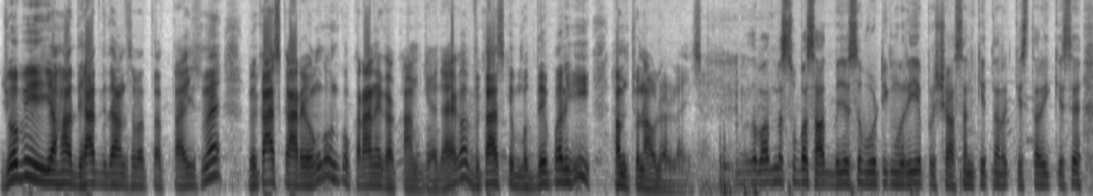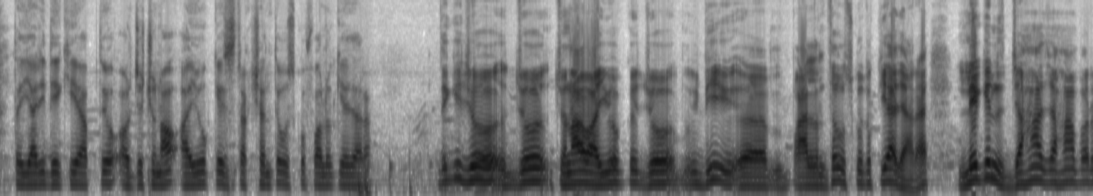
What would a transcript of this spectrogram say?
जो भी यहाँ देहात विधानसभा सत्ताईस में विकास कार्य होंगे, उनको कराने का काम किया जाएगा। विकास के मुद्दे पर ही हम चुनाव लड़ रहे हैं मुरादाबाद में सुबह सात बजे से वोटिंग हो रही है। प्रशासन की तरह किस तरीके से तैयारी देखी तो? और जो चुनाव आयोग के इंस्ट्रक्शन थे, उसको फॉलो किया जा रहा? देखिए, जो जो चुनाव आयोग के जो भी पालन था, उसको तो किया जा रहा है। लेकिन जहाँ जहाँ पर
